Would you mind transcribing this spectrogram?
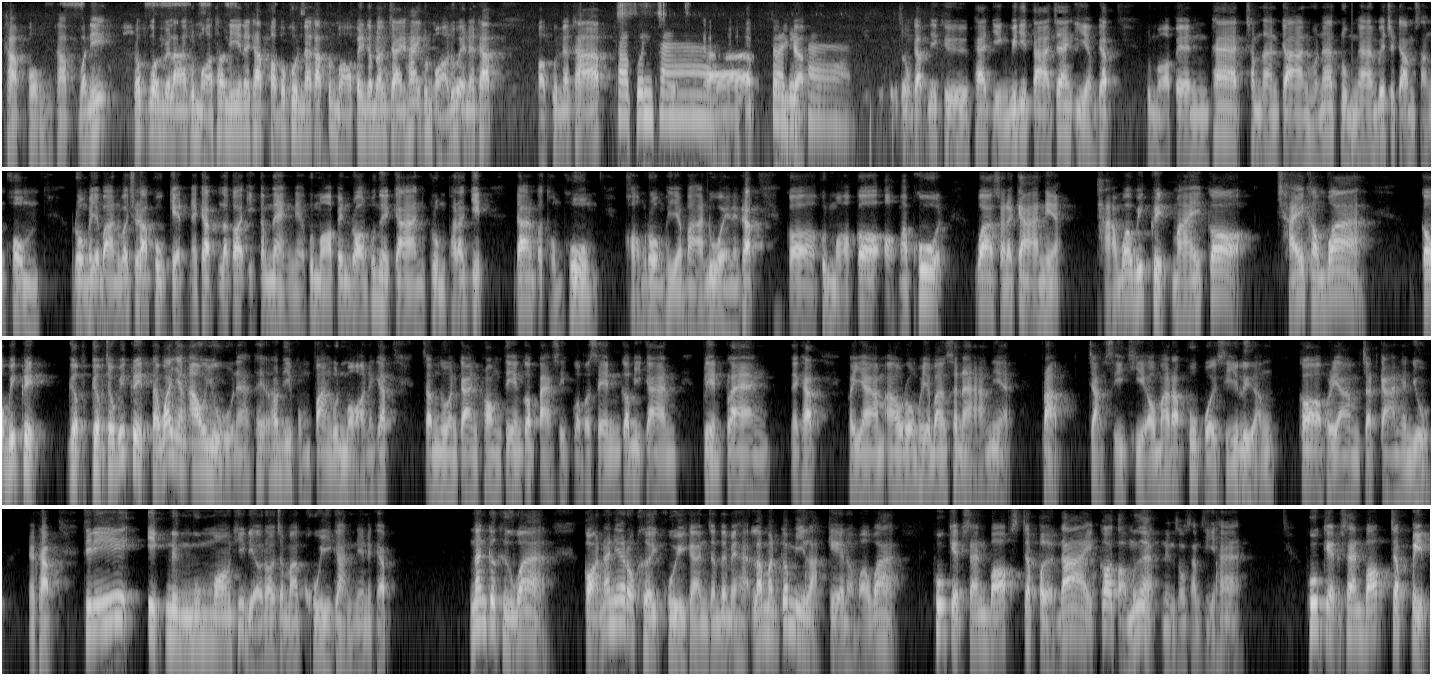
ครับผมครับ วันนี้รบกวนเวลาคุณหมอเท่านี้นะครับ ขอบพระคุณนะครับ คุณหมอเป็นกำลังใจให้คุณหมอด้วยนะครับ ขอบคุณนะครับ ขอบคุณค่ะครับสวัสดีครับค่ะคุณผู้ชมครับนี่คือแพทย์หญิงวินิตาแจ้งเอี่ยมครับ คุณหมอเป็นแพทย์ชำนาญการหัวหน้ากลุ่มงานเวชกรรมสังคม โรงพยาบาลวชิรภูเก็ตนะครับแล้วก็อีกตำแหน่งเนี่ยคุณหมอเป็นรองผู้อำนวยการกลุ่มภารกิจ ด้านปฐมภูมิของโรงพยาบาลด้วยนะครับ ก็คุณหมอก็ออกมาพูดว่าสถานการณ์เนี่ยถามว่าวิกฤตไหมก็ใช้คำว่าก็วิกฤตเกือบเกือบจะวิกฤต แต่ว่ายังเอาอยู่นะเท่าที่ผมฟังคุณหมอนะครับจำนวนการครองเตียงก็ 80 กว่าเปอร์เซ็นต์ก็มีการเปลี่ยนแปลงนะครับพยายามเอาโรงพยาบาลสนามเนี่ยปรับ จากสีเขียวมารับผู้ป่วยสีเหลือง ก็พยายามจัดการกันอยู่นะครับ ทีนี้อีกหนึ่งมุมมองที่เดี๋ยวเราจะมาคุยกันเนี่ยนะครับ นั่นก็คือว่าก่อนหน้านี้เราเคยคุยกันจำได้ไหมฮะแล้วมันก็มีหลักเกณฑ์ออกมาว่าภูเก็ต Sandbox จะเปิดได้ก็ต่อเมื่อ 1 2 3 4 5ภูเก็ต Sandbox จะปิด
